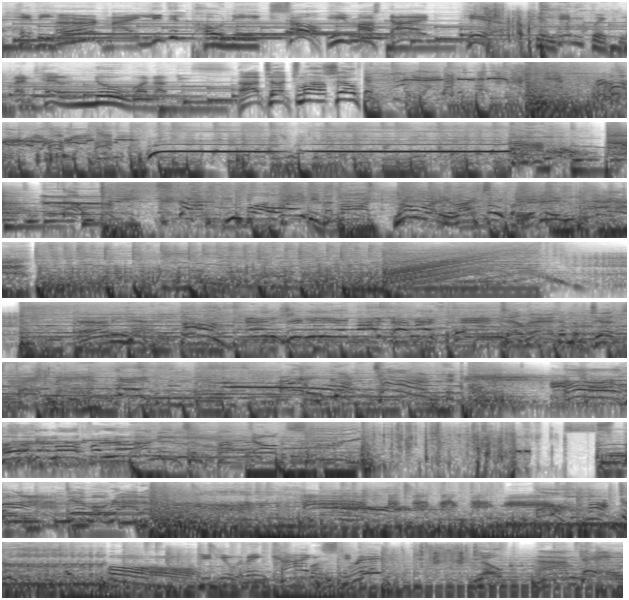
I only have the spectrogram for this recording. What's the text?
heavy hurt my little pony, so he must die here. Kill him quickly. And tell no one of this. I touch myself. Stop! You avoided not. Nobody likes overliving. Howdy, howdy. Ah, engineer my MSP! Tell that to the judge, man. I hold them off a look! I need some hot dogs. Spy, demo rider. Oh. oh, did you think I was red? Nope, I'm gay.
